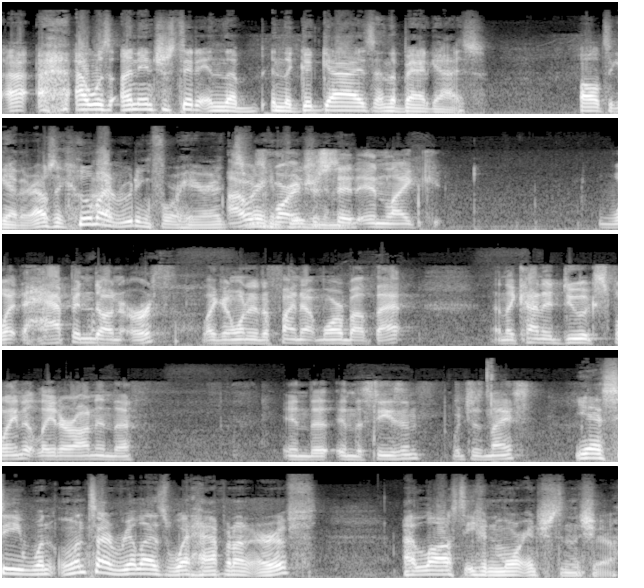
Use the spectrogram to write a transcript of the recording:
I, I- I was uninterested in the in the good guys and the bad guys altogether. I was like, who am I, rooting for here? It's I was more confusing to me. interested in like what happened on Earth. Like I wanted to find out more about that, and they kind of do explain it later on in the in the in the season, which is nice. Yeah, see, when once I realized what happened on Earth, I lost even more interest in the show.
